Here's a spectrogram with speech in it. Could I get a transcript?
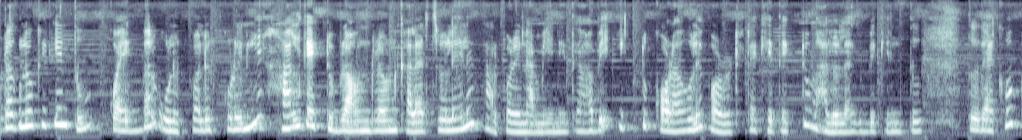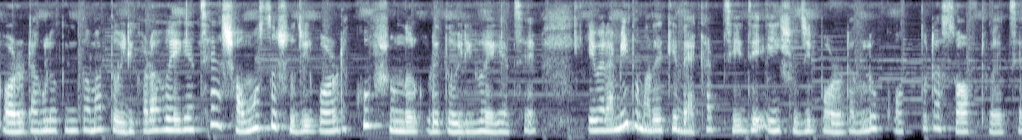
পরোটাগুলোকে কিন্তু কয়েকবার ওলট পালট করে নিয়ে হালকা একটু ব্রাউন ব্রাউন কালার চলে এলে তারপরে নামিয়ে নিতে হবে। একটু কড়া হলে পরোটাটা খেতে একটু ভালো লাগবে কিন্তু। তো দেখো, পরোটাগুলো কিন্তু আমার তৈরি করা হয়ে গেছে আর সমস্ত সুজির পরোটা খুব সুন্দর করে তৈরি হয়ে গেছে। এবার আমি তোমাদেরকে দেখাচ্ছি যে এই সুজির পরোটাগুলো কতটা সফট হয়েছে।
